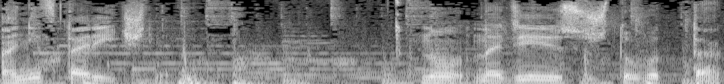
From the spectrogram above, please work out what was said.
они вторичны. Ну, надеюсь, что вот так.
